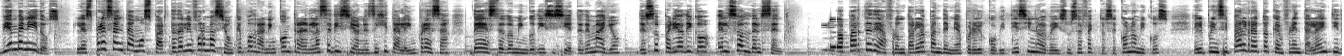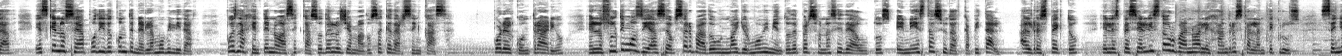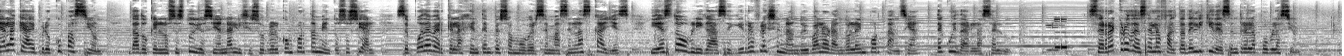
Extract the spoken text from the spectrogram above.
Bienvenidos, les presentamos parte de la información que podrán encontrar en las ediciones digital e impresa de este domingo 17 de mayo de su periódico El Sol del Centro. Aparte de afrontar la pandemia por el COVID-19 y sus efectos económicos, el principal reto que enfrenta la entidad es que no se ha podido contener la movilidad, pues la gente no hace caso de los llamados a quedarse en casa. Por el contrario, en los últimos días se ha observado un mayor movimiento de personas y de autos en esta ciudad capital. Al respecto, el especialista urbano Alejandro Escalante Cruz señala que hay preocupación, dado que en los estudios y análisis sobre el comportamiento social se puede ver que la gente empezó a moverse más en las calles y esto obliga a seguir reflexionando y valorando la importancia de cuidar la salud. Se recrudece la falta de liquidez entre la población.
